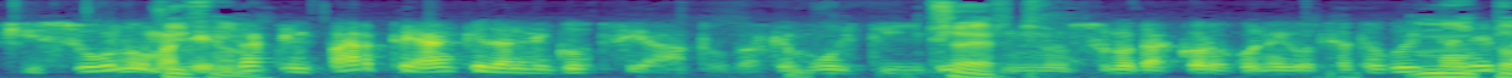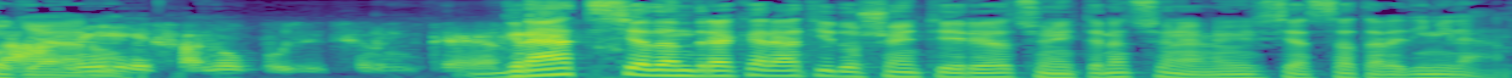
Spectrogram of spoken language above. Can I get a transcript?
ci sono, ma ci derivate sono. in parte anche dal negoziato, perché molti certo. non sono d'accordo con il negoziato con i Molto talebani chiaro. e fanno opposizione interna. Grazie ad Andrea Carati, docente di relazioni internazionali all'Università Statale di Milano.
